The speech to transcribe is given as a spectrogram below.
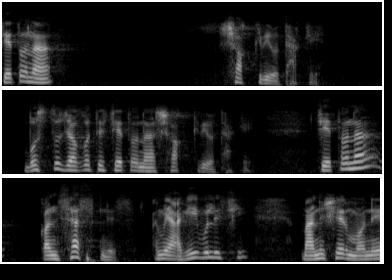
চেতনা সক্রিয় থাকে। বস্তু জগতে চেতনা সক্রিয় থাকে। চেতনা কনসাসনেস আমি আগেই বলেছি, মানুষের মনে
